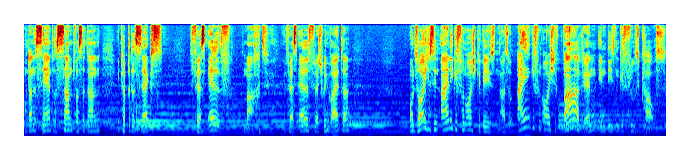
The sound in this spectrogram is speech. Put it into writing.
Und dann ist sehr interessant, was er dann in Kapitel 6, Vers 11 macht. In Vers 11, vielleicht springen wir weiter. Und solche sind einige von euch gewesen. Also einige von euch waren in diesem Gefühlschaos.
